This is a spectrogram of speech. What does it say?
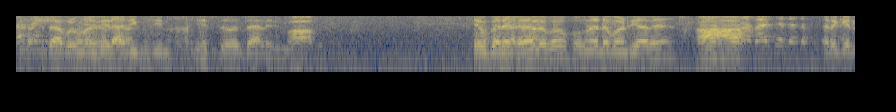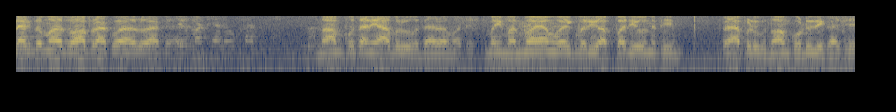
આપડે આપણું મનથી રાજી ખુશી તો ચાલે. હા. એવું કરે ખરા લોકો? કોકના દબાણથી આવે? હા હા. અરે કેટલાક તો મારા જવાબ રાખવા સારું રાખે. નામ પોતાની આબરૂ વધારવા માટે. મનમાં એમ હોય કે બધું આપવા જેવું નથી. પણ આપણું નામ ખોટું દેખાશે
